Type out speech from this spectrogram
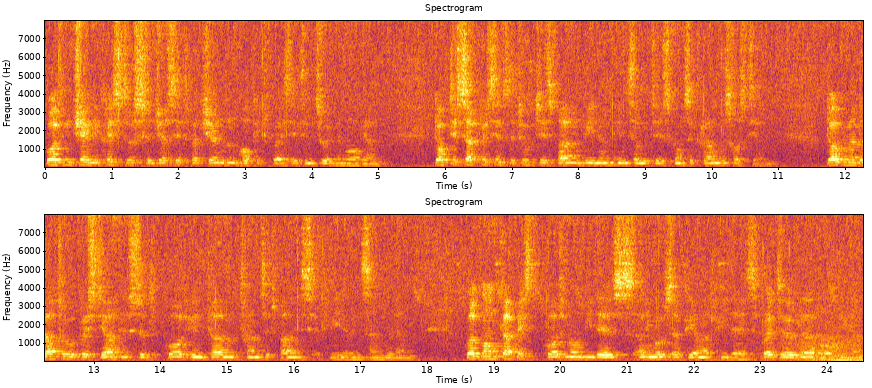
Quodum celi Christus egesit facendum hoc et praesit in sui memoriam. Doctis sacris institutis panem vinum in salutis consecramus hostiam. Dogma dato Christianis sed quod in carnum transit panis in sanguinem, quod non capis, quod non vides, animosa priamat fides, praeterga mortium.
